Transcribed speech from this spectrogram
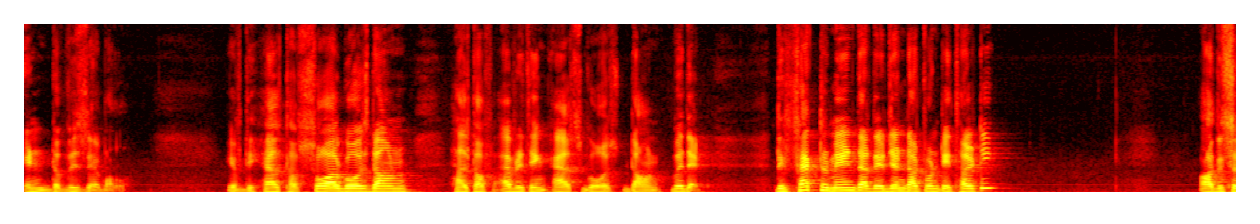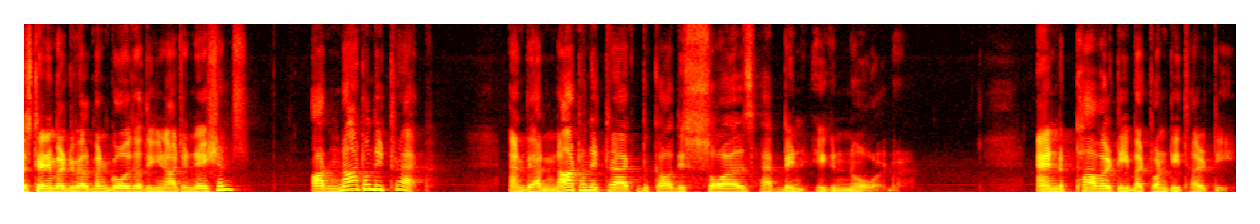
indivisible. If the health of soil goes down, health of everything else goes down with it. The fact remains that the Agenda 2030 or the Sustainable Development Goals of the United Nations are not on the track. And they are not on the track because the soils have been ignored. End poverty by 2030.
